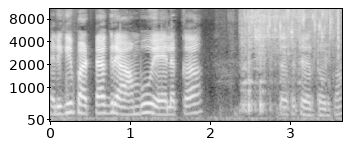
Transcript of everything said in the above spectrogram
അതിലേക്ക് പട്ട ഗ്രാമ്പു ഏലക്ക ഇതൊക്കെ ചേർത്ത് കൊടുക്കാം.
